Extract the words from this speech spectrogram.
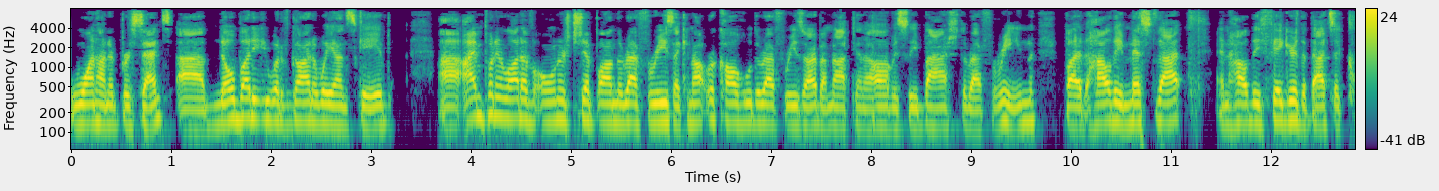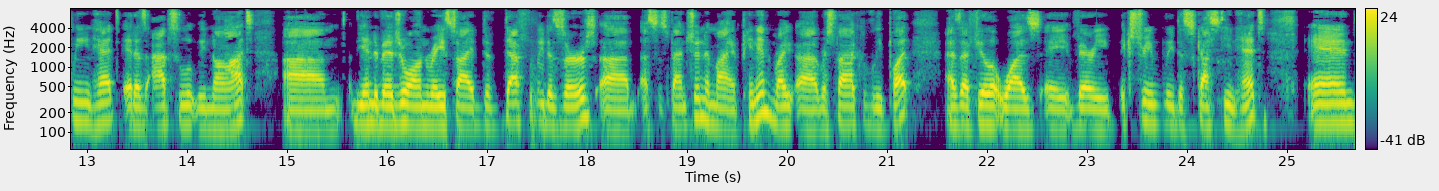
100%. Uh, nobody would have gone away unscathed. Uh, I'm putting a lot of ownership on the referees. I cannot recall who the referees are, but I'm not going to obviously bash the refereeing. But how they missed that and how they figured that that's a clean hit, it is absolutely not. Um, the individual on Rayside definitely deserves uh, a suspension, in my opinion, right, uh, respectively put, as I feel it was a very extremely disgusting hit. And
